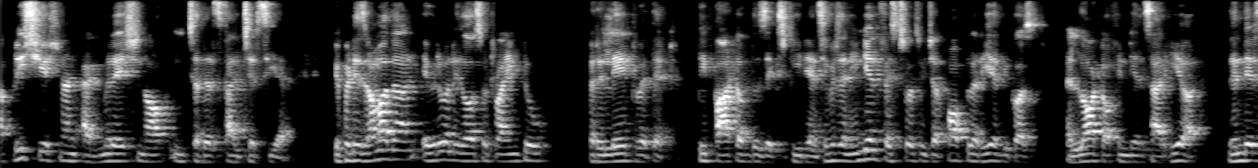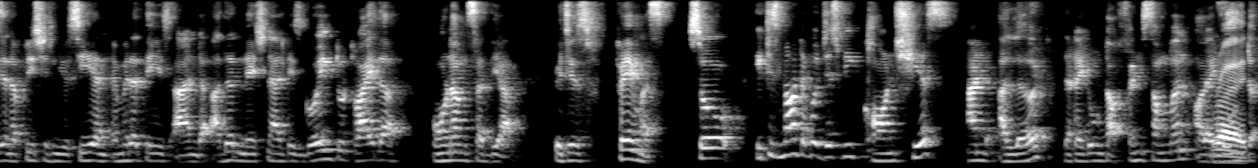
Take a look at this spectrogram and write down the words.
appreciation and admiration of each other's cultures here. If it is Ramadan, everyone is also trying to relate with it, be part of this experience. If it's an Indian festivals which are popular here because a lot of Indians are here, then there is an appreciation. You see an Emiratis and other nationalities going to try the Onam Sadhya, which is famous. So it is not about just being conscious and alert that I don't offend someone or I Right. don't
